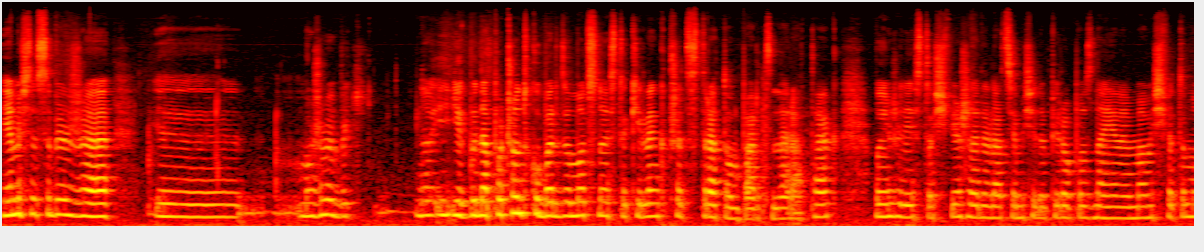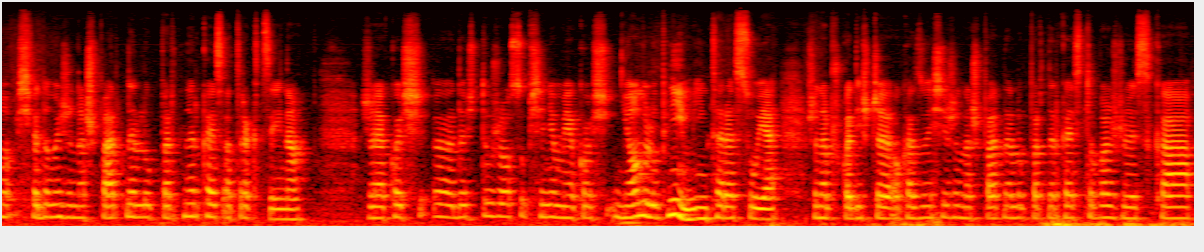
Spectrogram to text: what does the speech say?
Ja myślę sobie, że yy, możemy być no i jakby na początku bardzo mocno jest taki lęk przed stratą partnera, tak? Bo jeżeli jest to świeża relacja, my się dopiero poznajemy, mamy świadomo, świadomość, że nasz partner lub partnerka jest atrakcyjna, że jakoś e, dość dużo osób się nią jakoś, nią lub nim interesuje, że na przykład jeszcze okazuje się, że nasz partner lub partnerka jest towarzyska,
